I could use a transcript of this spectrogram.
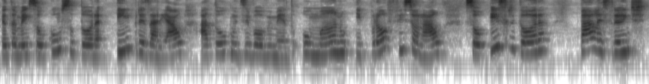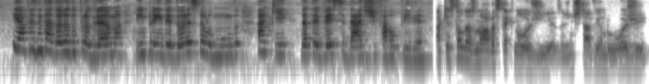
Eu também sou consultora empresarial, atuo com desenvolvimento humano e profissional, sou escritora, palestrante e apresentadora do programa Empreendedoras pelo Mundo, aqui da TV Cidade de Farroupilha. A questão das novas tecnologias, a gente está vendo hoje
